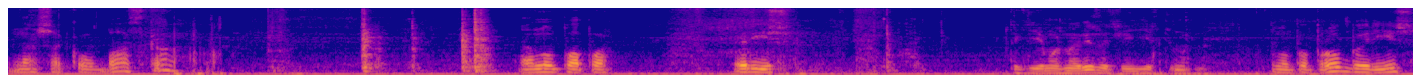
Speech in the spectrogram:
наша ковбаска. А ну, папа, ріж. Такие можно резать и есть можно. Ну попробуй ріж.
